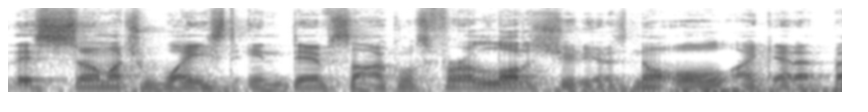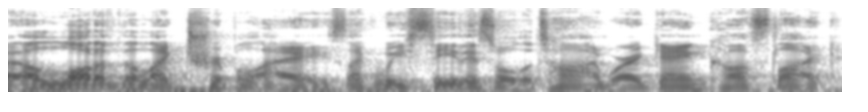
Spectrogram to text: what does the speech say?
there's so much waste in dev cycles for a lot of studios. Not all, I get it, but a lot of the like triple A's. Like we see this all the time where a game costs like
